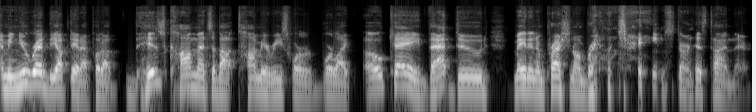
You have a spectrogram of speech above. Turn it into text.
I mean, you read the update I put up. His comments about Tommy Rees were were like, okay, that dude made an impression on Braylon James during his time there.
